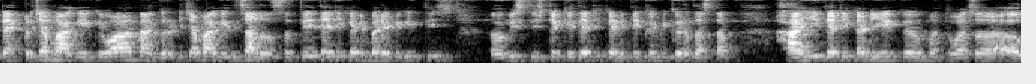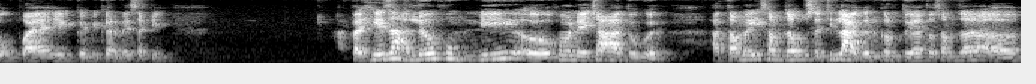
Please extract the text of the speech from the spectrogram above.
ट्रॅक्टरच्या मागे किंवा नांगरटीच्या मागे ते चालत असतात ते त्या ठिकाणी बऱ्यापैकी तीस वीस तीस टक्के त्या ठिकाणी ते कमी करत असतात. हाही त्या ठिकाणी एक महत्त्वाचा उपाय आहे कमी करण्यासाठी. आता हे झालं हुमणी होण्याच्या अगोदर. आता मग समजा ऊसाची लागण करतोय आता समजा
